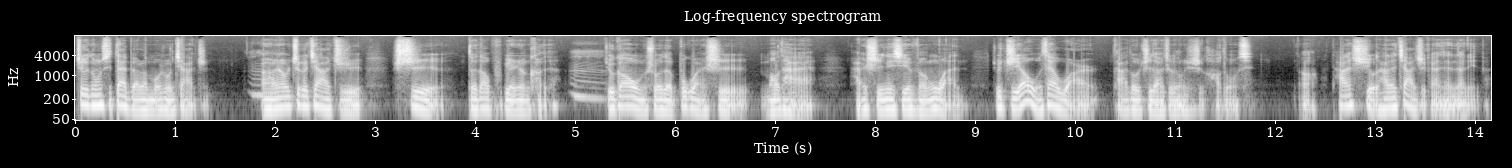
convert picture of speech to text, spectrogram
这个东西代表了某种价值，啊，然后这个价值是得到普遍认可的。嗯，就刚刚我们说的，不管是茅台还是那些文玩，就只要我在玩儿，大家都知道这个东西是个好东西啊，它是有它的价值感在那里的。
